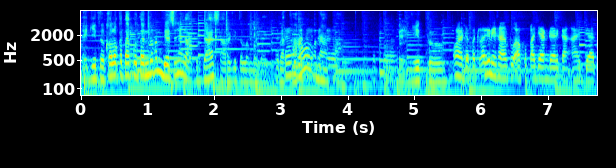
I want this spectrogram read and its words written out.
Kayak gitu. Kalau ketakutan itu kan biasanya nggak berdasar gitu loh Mbak Betul, tahu kenapa. Betul. Kayak gitu. Wah dapat lagi nih satu aku pelajaran dari Kang Ajat.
